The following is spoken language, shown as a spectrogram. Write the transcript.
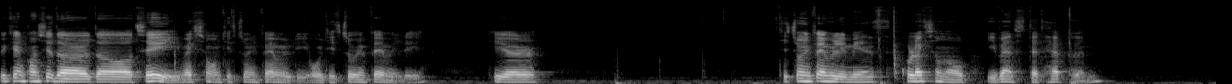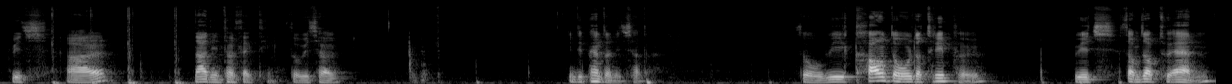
We can consider the J maximum disjoint family or disjoint family. Here, disjoint family means collection of events that happen which are not intersecting, so which are independent of each other. So we count all the triple which sums up to n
